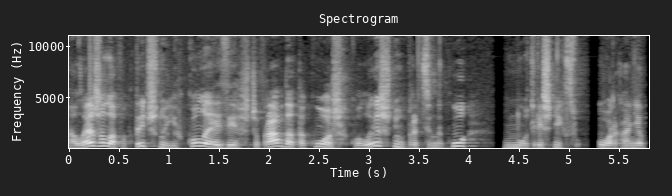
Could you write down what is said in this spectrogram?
належала фактично їх колезі. Щоправда, також колишньому працівнику внутрішніх органів.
